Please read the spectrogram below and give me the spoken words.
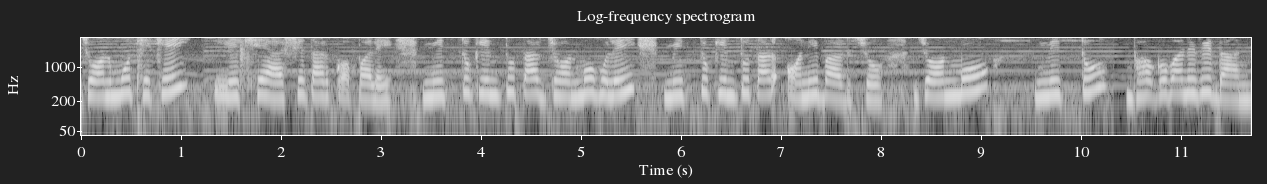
জন্ম থেকেই লিখে আসে তার কপালে। মৃত্যু কিন্তু তার জন্ম হলেই মৃত্যু কিন্তু তার অনিবার্য। জন্ম, মৃত্যু ভগবানেরই দান।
